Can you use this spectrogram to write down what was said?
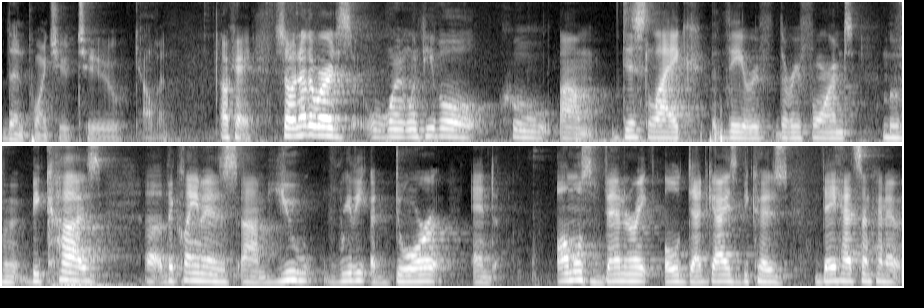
than point you to Calvin. Okay, so in other words, when, when people who um, dislike the the Reformed movement because uh, the claim is um, you really adore and almost venerate old dead guys because they had some kind of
